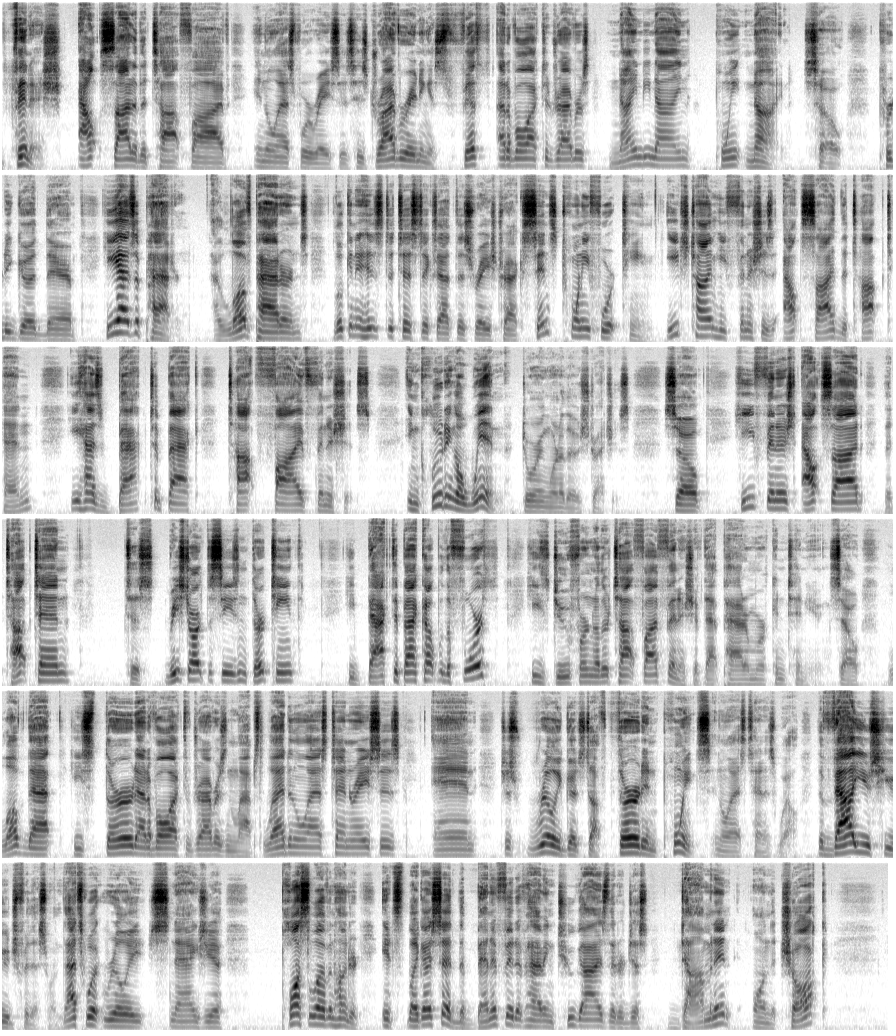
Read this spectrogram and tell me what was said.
finish outside of the top five in the last four races. His driver rating is fifth out of all active drivers, 99.9. So pretty good there. He has a pattern. I love patterns. Looking at his statistics at this racetrack since 2014, each time he finishes outside the top 10, he has back to back top five finishes, including a win during one of those stretches. So he finished outside the top 10 to restart the season, 13th. He backed it back up with a fourth. He's due for another top five finish if that pattern were continuing. So, love that. He's third out of all active drivers in laps led in the last 10 races and just really good stuff. Third in points in the last 10 as well. The value's huge for this one. That's what really snags you. Plus 1100. It's like I said, the benefit of having two guys that are just dominant on the chalk.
